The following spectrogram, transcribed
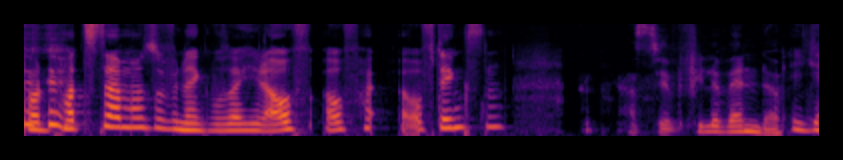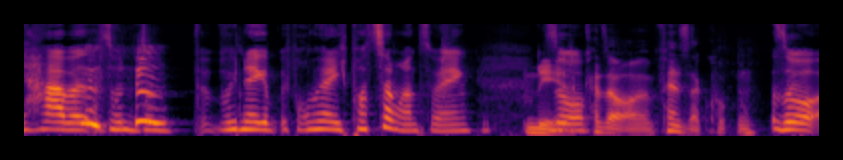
von Potsdam und so. Ich denke, wo soll ich den auf, auf, aufdingsten? Hast hier viele Wände. Ja, aber so, so ich brauche mir ja nicht Potsdam ranzuhängen. Nee, So. du kannst auch im Fenster gucken. So,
